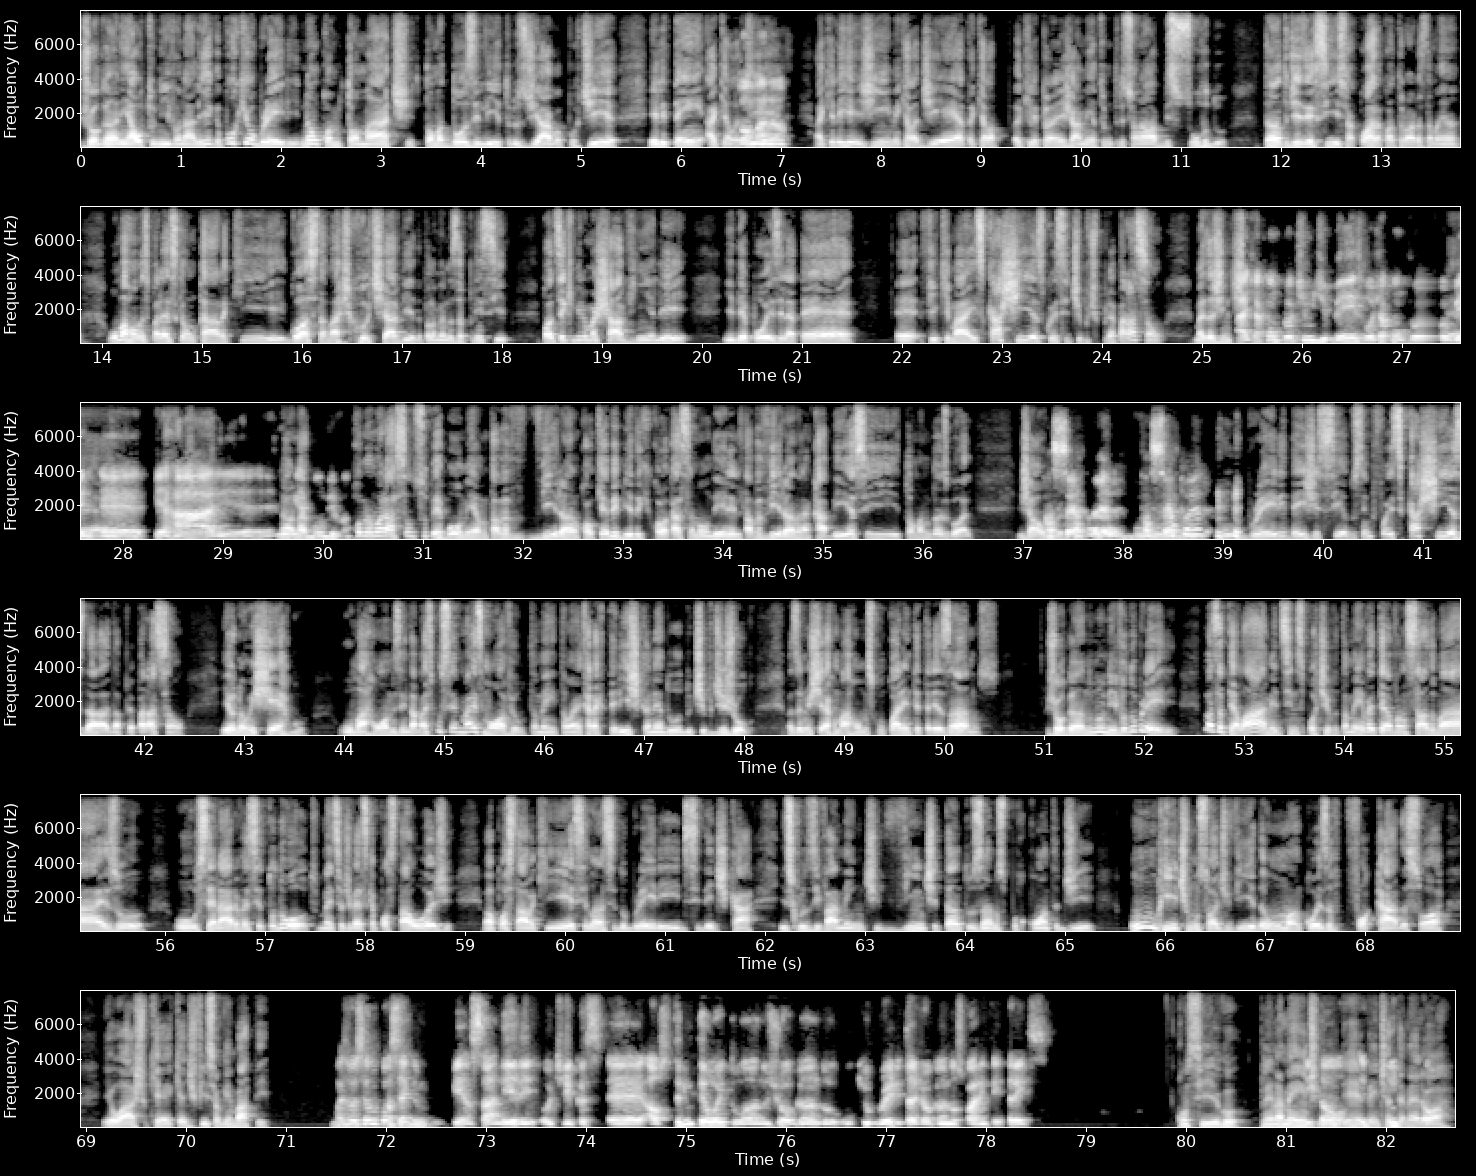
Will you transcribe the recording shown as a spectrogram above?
jogando em alto nível na liga, porque o Brady não come tomate, toma 12 litros de água por dia, ele tem aquela toma, dieta, aquele regime, aquela dieta, aquela, aquele planejamento nutricional absurdo tanto de exercício, acorda 4 horas da manhã. O Mahomes parece que é um cara que gosta mais de curtir a vida, pelo menos a princípio. Pode ser que vire uma chavinha ali e depois ele até é, fique mais caxias com esse tipo de preparação. Mas a gente. Ah, já comprou time de beisebol, já comprou é... É, Ferrari. É, Não, na é bom comemoração do Super Bowl mesmo, tava virando qualquer bebida que colocasse na mão dele, ele tava virando na cabeça e tomando dois goles. Já o, tá certo ele, o, tá certo ele. O Brady, desde cedo, sempre foi esse Caxias da, da preparação. Eu não enxergo o Mahomes, ainda mais por ser mais móvel também, então é característica né, do, do tipo de jogo. Mas eu não enxergo o Mahomes com 43 anos jogando no nível do Brady. Mas até lá, a medicina esportiva também vai ter avançado mais, o, o cenário vai ser todo outro. Mas se eu tivesse que apostar hoje, eu apostava que esse lance do Brady de se dedicar exclusivamente 20 e tantos anos por conta de um ritmo só de vida, uma coisa focada só, eu acho que é, que é difícil alguém bater. Mas você não consegue pensar nele, Oticas, é, aos 38 anos, jogando o que o Brady está jogando aos 43? Consigo, plenamente. Então, de repente, e, até melhor.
